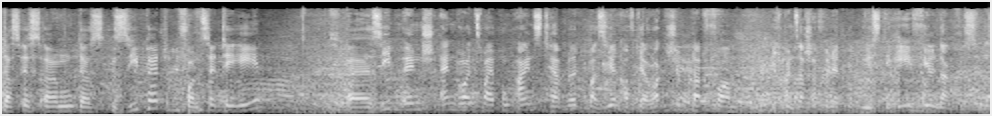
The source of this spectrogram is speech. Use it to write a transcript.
Das ist ähm, das Z-Pad von ZTE. Äh, 7-Inch Android 2.1 Tablet basierend auf der Rockchip-Plattform. Ich bin Sascha für netbooknews.de. Vielen Dank fürs Zuhören.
